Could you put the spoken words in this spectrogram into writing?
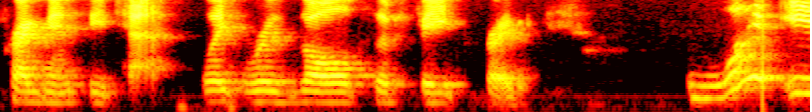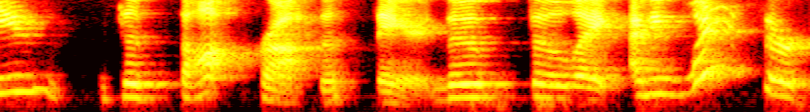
pregnancy tests, like results of fake pregnancy. What is the thought process there? The the like, I mean, what is their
